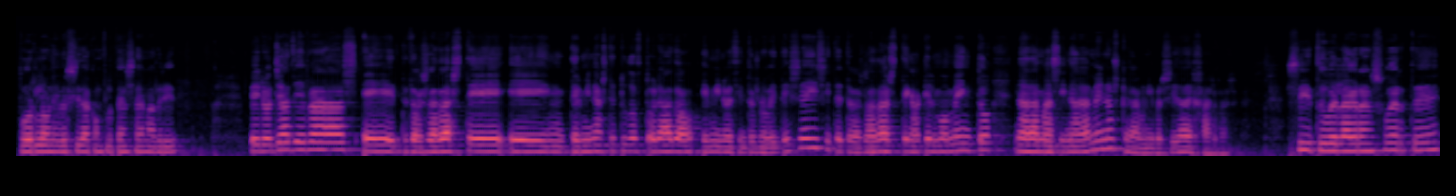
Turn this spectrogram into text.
por la Universidad Complutense de Madrid. Pero ya llevas, eh, te trasladaste, en, terminaste tu doctorado en 1996 y te trasladaste en aquel momento nada más y nada menos que a la Universidad de Harvard. Sí, tuve la gran suerte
